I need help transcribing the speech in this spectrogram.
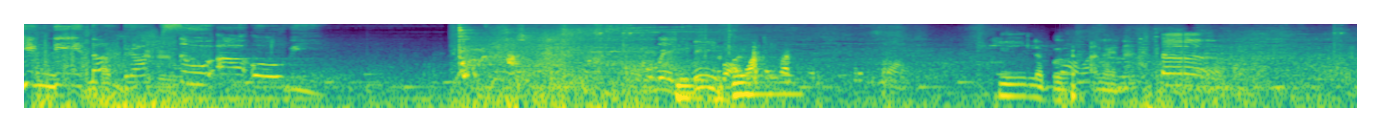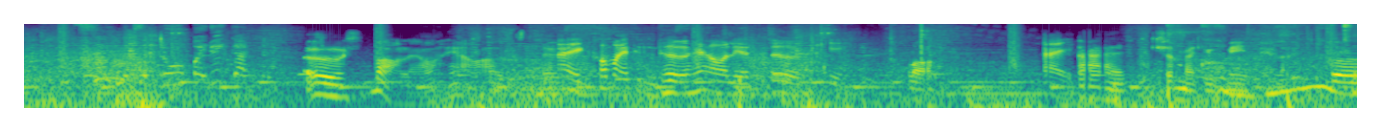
ยินดีต้อนรับสู่ ROV เวนดี้บอกว่ามัน ที่ระเบิดอะไรนะ เตอร์ดูไปด้วยกันเออฉันบอกแล้วให้เอาเอาลิสเตอร์ใช่เขาหมายถึงเธอให้เอาเลสเตอร์เองหรอใช่ใช่ฉันหมายถึงเมย์เนี่ยแหละเธอ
